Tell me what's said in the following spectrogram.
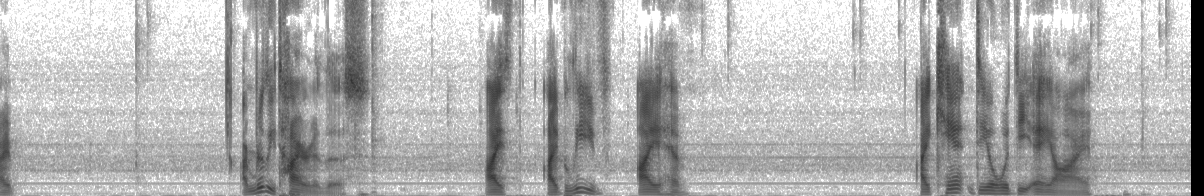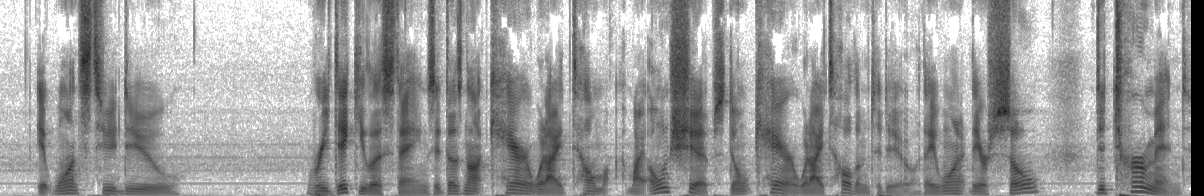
I I'm really tired of this. I I believe I have I can't deal with the AI. It wants to do ridiculous things. It does not care what I tell my, my own ships don't care what I tell them to do. They want they are so determined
